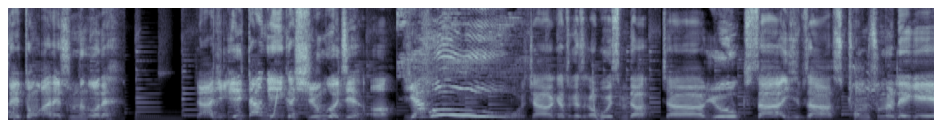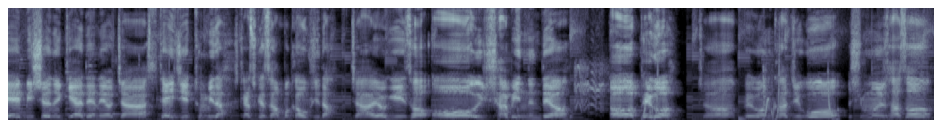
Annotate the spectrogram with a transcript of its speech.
셀통 안에 숨는 거네. 자, 아직 1단계니까 쉬운 거지. 어. 야호! 자, 계속해서 가보겠습니다. 자, 6, 4, 24. 총 24개의 미션을 깨야 되네요. 자, 스테이지 2입니다. 계속해서 한번 가봅시다. 자, 여기서, 어, 이 샵이 있는데요. 어, 100원. 자, 100원 가지고 신문 사서,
